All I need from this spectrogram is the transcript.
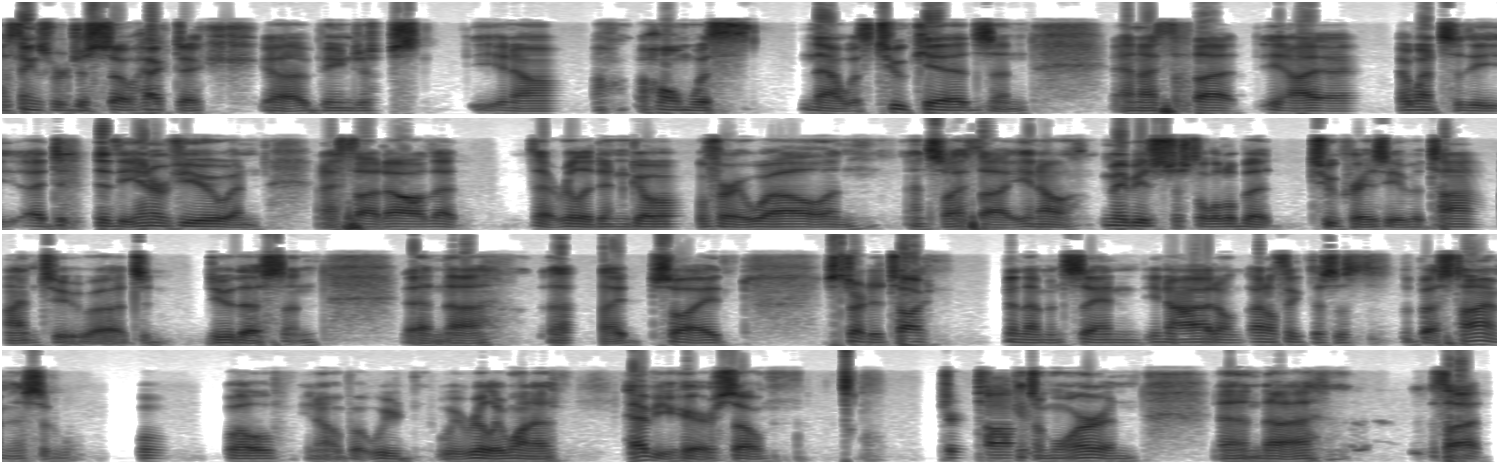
know, things were just so hectic, uh, being just you know home with now with two kids, and and I thought you know I I went to the I did the interview, and, and I thought oh that that really didn't go very well, and and so I thought you know maybe it's just a little bit too crazy of a time to uh, to do this, and and uh, I so I started talking to them and saying you know I don't I don't think this is the best time, and they said well, you know, but we we really want to have you here. So talking some more and and uh, thought,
